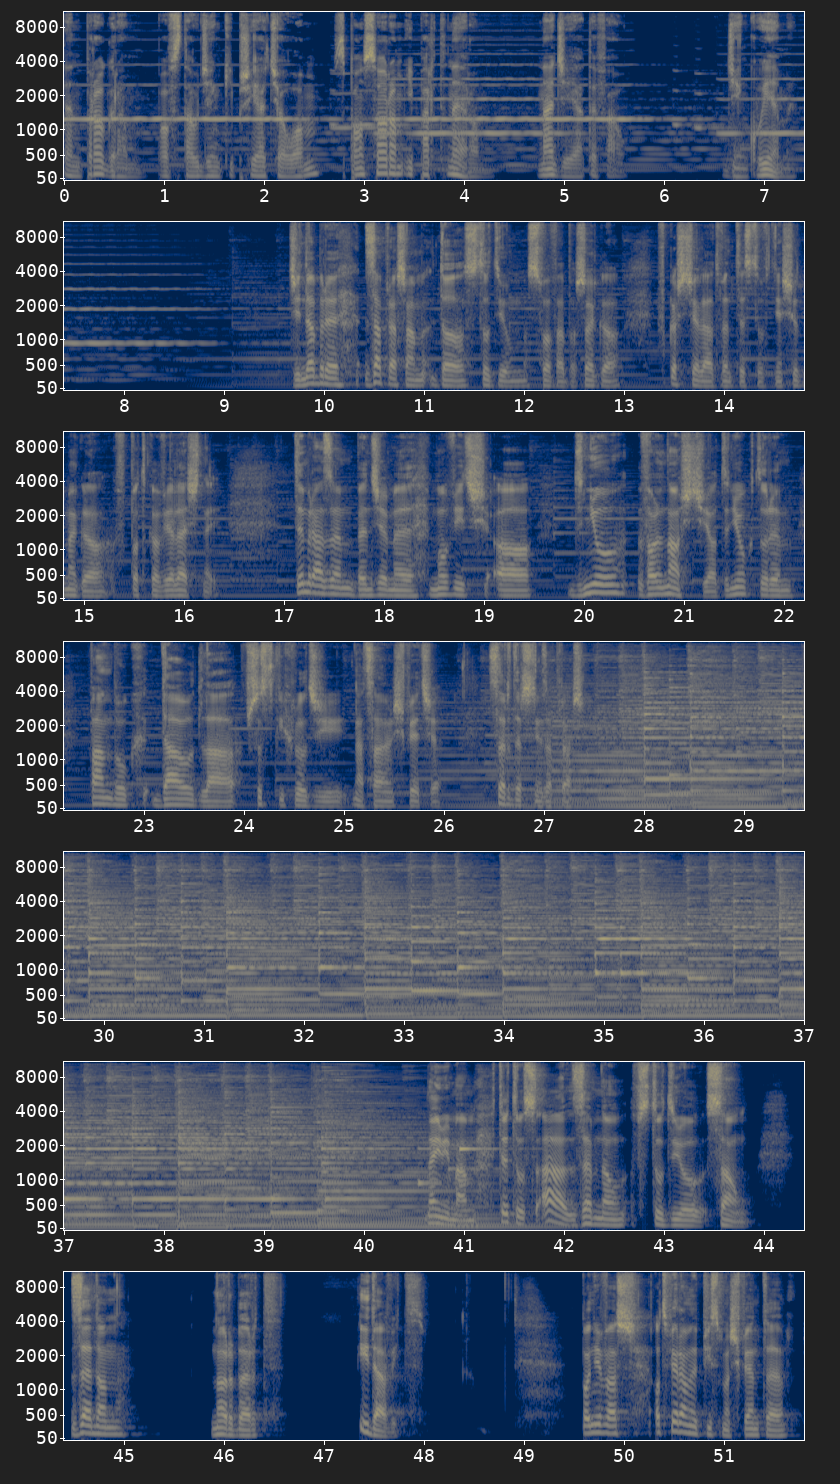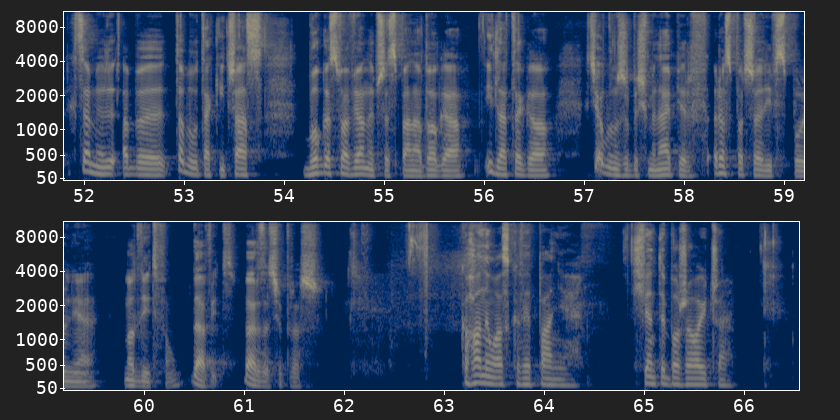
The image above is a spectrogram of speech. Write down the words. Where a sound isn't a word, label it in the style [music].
Ten program powstał dzięki przyjaciołom, sponsorom i partnerom Nadzieja TV. Dziękujemy. Dzień dobry, zapraszam do studium Słowa Bożego w Kościele Adwentystów Dnia Siódmego w Podkowie Leśnej. Tym razem będziemy mówić o Dniu Wolności, o dniu, którym Pan Bóg dał dla wszystkich ludzi na całym świecie. Serdecznie zapraszam. Na imię mam Tytus, a ze mną w studiu są Zedon, Norbert i Dawid. Ponieważ otwieramy Pismo Święte, chcemy, aby to był taki czas błogosławiony przez Pana Boga i dlatego chciałbym, żebyśmy najpierw rozpoczęli wspólnie modlitwą. Dawid, bardzo Cię proszę. Kochany łaskawie Panie, święty Boże Ojcze,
